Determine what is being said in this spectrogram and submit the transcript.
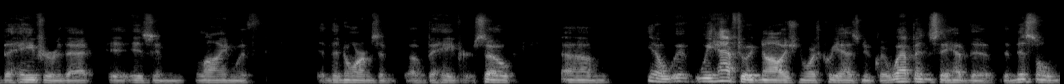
behavior that is in line with the norms of, of behavior. So um, you know we, we, have to acknowledge north korea has nuclear weapons. They have the the missile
